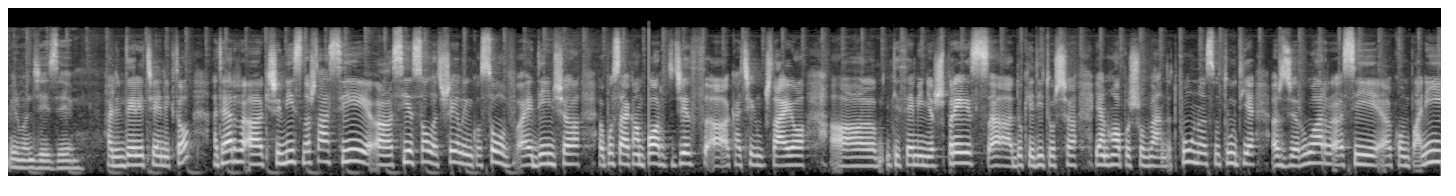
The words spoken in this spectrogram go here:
Mirëmëngjesi. Faleminderit që jeni këtu. Atëherë uh, kishim nisë ndoshta si uh, si e sollët Shellin në Kosovë. E dimë që posa e kanë parë të gjithë uh, ka qenë ndoshta ajo uh, t'i themi një shpresë uh, duke ditur që janë hapur shumë vende të punës më tutje, është zgjeruar uh, si uh, kompani.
